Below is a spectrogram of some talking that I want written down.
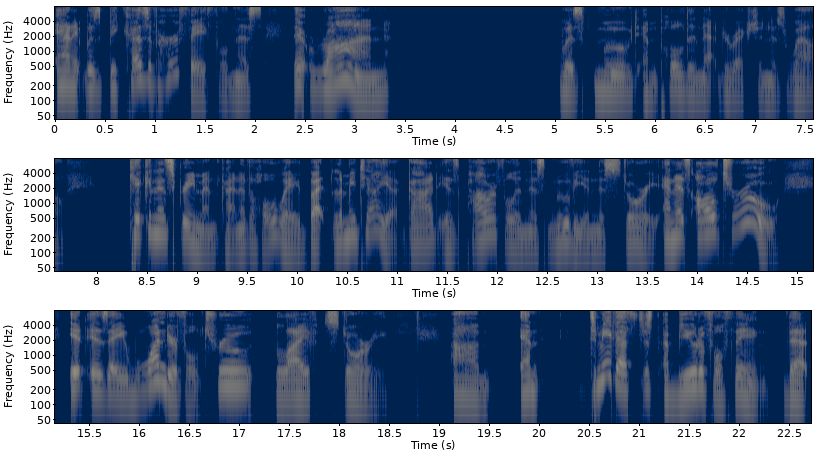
And it was because of her faithfulness that Ron was moved and pulled in that direction as well. Kicking and screaming kind of the whole way. But let me tell you, God is powerful in this movie, in this story, and it's all true. It is a wonderful, true life story. Um, and to me, that's just a beautiful thing that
